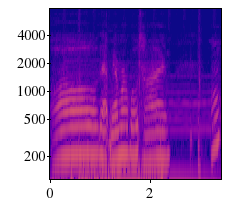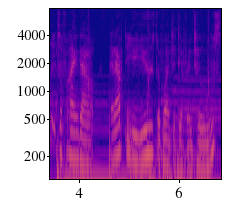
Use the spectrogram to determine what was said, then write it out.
all that memorable time only to find out that after you used a bunch of different tools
